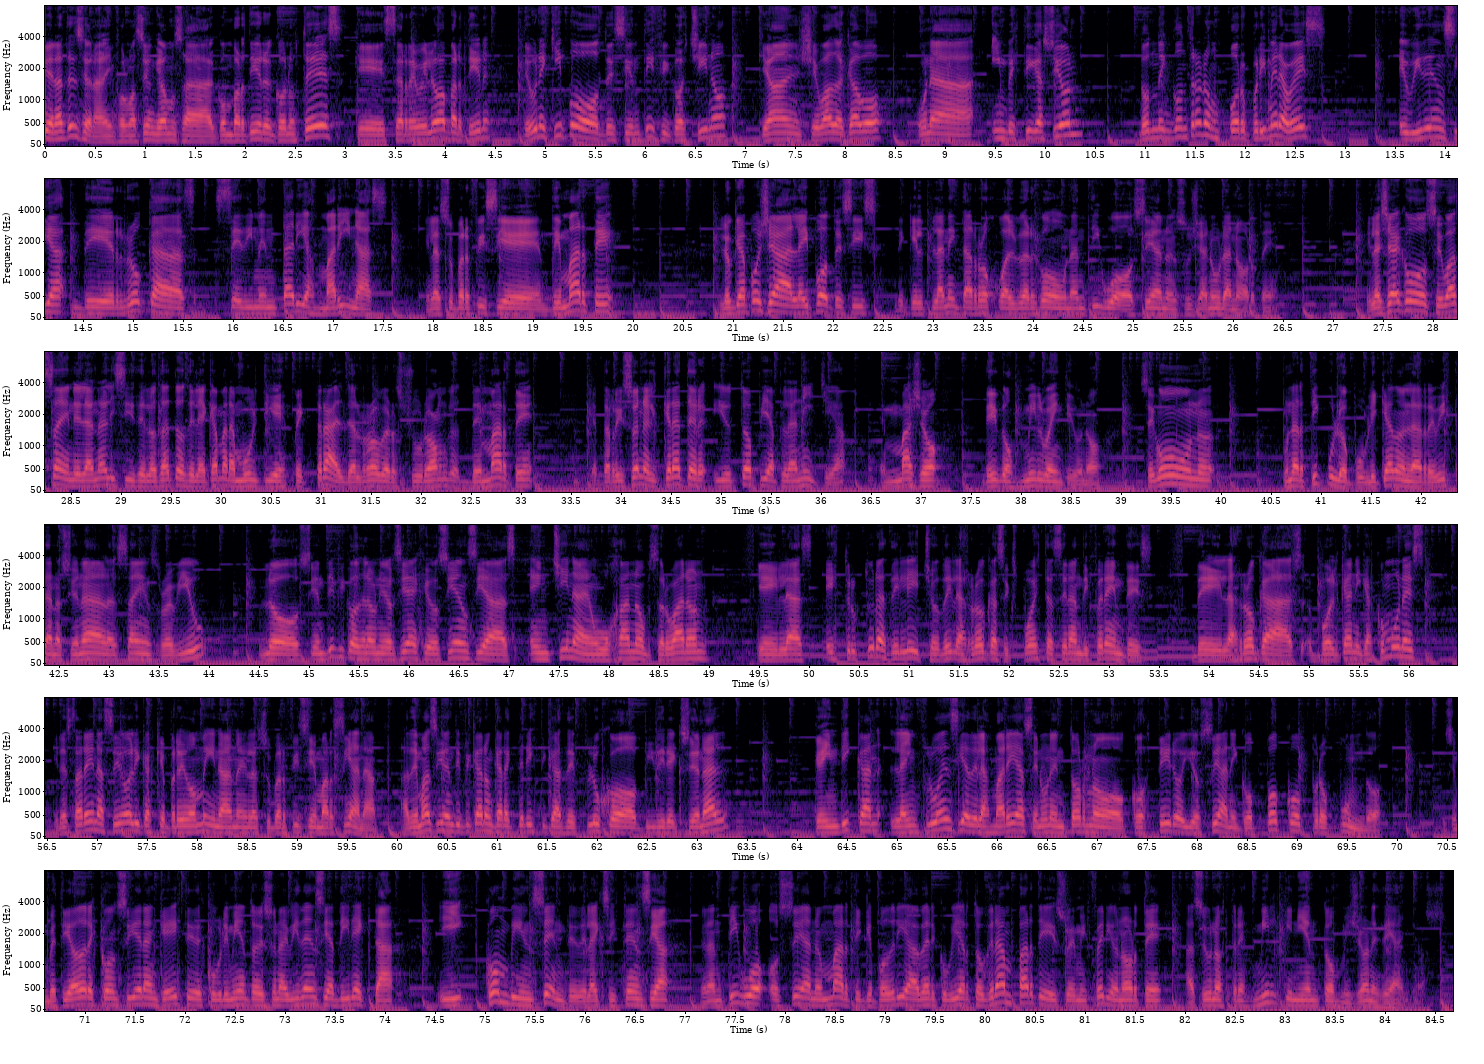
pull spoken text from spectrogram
Bien, atención a la información que vamos a compartir con ustedes, que se reveló a partir de un equipo de científicos chinos que han llevado a cabo una investigación donde encontraron por primera vez evidencia de rocas sedimentarias marinas en la superficie de Marte, lo que apoya la hipótesis de que el planeta rojo albergó un antiguo océano en su llanura norte. El hallazgo se basa en el análisis de los datos de la cámara multiespectral del rover Jurong de Marte, que aterrizó en el cráter Utopia Planitia en mayo de 2021. Según un artículo publicado en la revista nacional Science Review, los científicos de la Universidad de Geociencias en China, en Wuhan, observaron que las estructuras del lecho de las rocas expuestas eran diferentes de las rocas volcánicas comunes y las arenas eólicas que predominan en la superficie marciana. Además identificaron características de flujo bidireccional que indican la influencia de las mareas en un entorno costero y oceánico poco profundo. Los investigadores consideran que este descubrimiento es una evidencia directa y convincente de la existencia del antiguo océano en Marte que podría haber cubierto gran parte de su hemisferio norte hace unos 3.500 millones de años.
